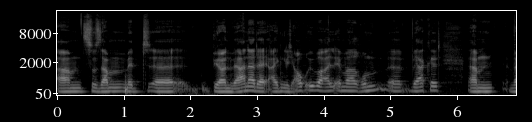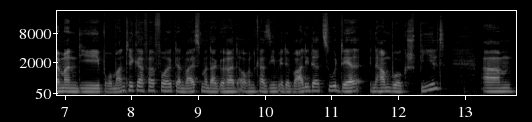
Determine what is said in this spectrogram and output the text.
Ähm, zusammen mit äh, Björn Werner, der eigentlich auch überall immer rumwerkelt. Äh, ähm, wenn man die Bromantiker verfolgt, dann weiß man, da gehört auch ein Kasim Edebali dazu, der in Hamburg spielt. Ähm,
